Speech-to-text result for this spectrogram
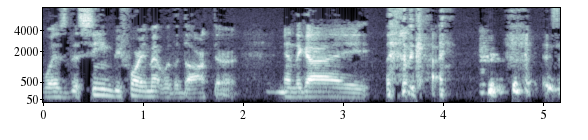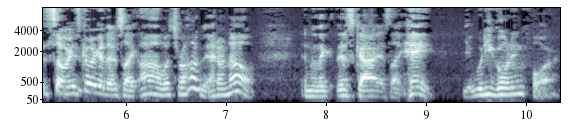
was the scene before he met with the doctor, and the guy, the guy. so he's going in there. It's like, oh, what's wrong with me? I don't know. And then the, this guy is like, hey, what are you going in for?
